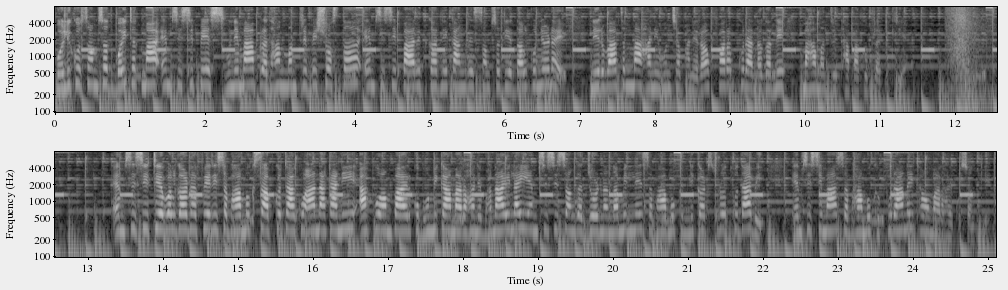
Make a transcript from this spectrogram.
भोलिको संसद बैठकमा एमसिसी पेश हुनेमा प्रधानमन्त्री विश्वस्त। एमसिसी पारित गर्ने काङ्ग्रेस संसदीय दलको निर्णय। निर्वाचनमा हानि हुन्छ भनेर फरक कुरा नगर्ने महामन्त्री थापाको प्रतिक्रिया। एमसिसी टेबल गर्न फेरि सभामुख सापकोटाको आनाकानी आफू अम्पायरको भूमिकामा रहने भनाइलाई एमसिसीसँग जोड्न नमिल्ने सभामुख निकट स्रोतको दावी। एमसिसीमा सभामुख पुरानै ठाउँमा रहेको सङ्केत।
